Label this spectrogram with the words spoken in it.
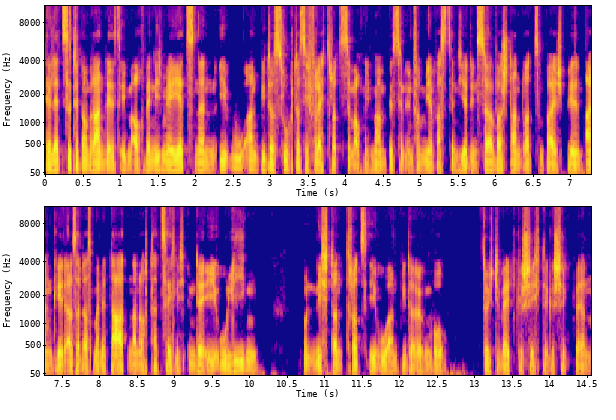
der letzte Tipp am Rande ist eben auch, wenn ich mir jetzt einen EU-Anbieter suche, dass ich vielleicht trotzdem auch mich mal ein bisschen informiere, was denn hier den Serverstandort zum Beispiel angeht, also dass meine Daten dann auch tatsächlich in der EU liegen und nicht dann trotz EU-Anbieter irgendwo durch die Weltgeschichte geschickt werden.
